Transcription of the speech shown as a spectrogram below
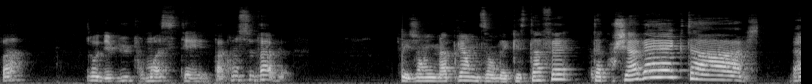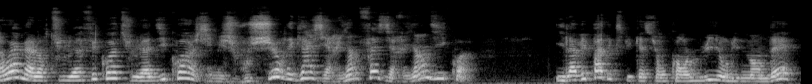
Pas. Au début, pour moi, c'était pas concevable. Les gens, ils m'appelaient en me disant, mais qu'est-ce que t'as fait? T'as couché avec T'as... Bah ouais, mais alors tu lui as fait quoi? Tu lui as dit quoi? Je dis, mais je vous jure, les gars, j'ai rien fait, j'ai rien dit, quoi il n'avait pas d'explication. Quand lui, on lui demandait,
